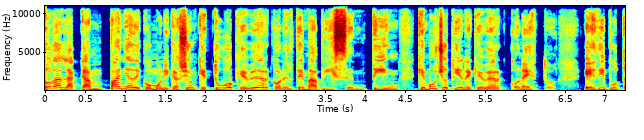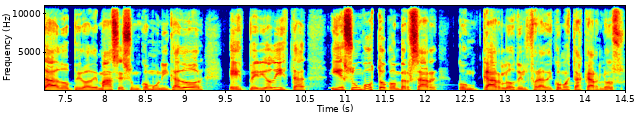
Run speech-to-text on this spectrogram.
toda la campaña de comunicación que tuvo que ver con el tema Vicentín, que mucho tiene que ver con esto. Es diputado, pero además es un comunicador, es periodista y es un gusto conversar con Carlos Delfrade. ¿Cómo estás, Carlos?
